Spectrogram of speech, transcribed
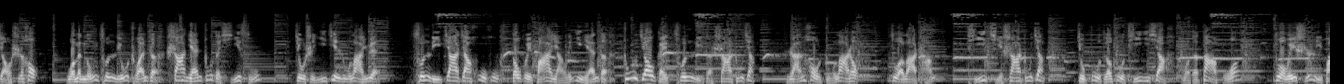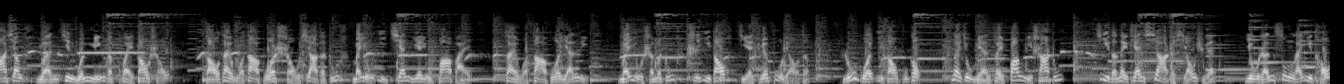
小时候，我们农村流传着杀年猪的习俗，就是一进入腊月，村里家家户户都会把养了一年的猪交给村里的杀猪匠，然后煮腊肉、做腊肠。提起杀猪匠，就不得不提一下我的大伯。作为十里八乡远近闻名的快刀手，早在我大伯手下的猪没有一千也有八百。在我大伯眼里，没有什么猪是一刀解决不了的。如果一刀不够，那就免费帮你杀猪。记得那天下着小雪，有人送来一头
